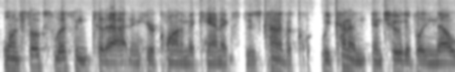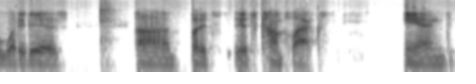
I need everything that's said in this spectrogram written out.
when folks listen to that and hear quantum mechanics, there's kind of a we kind of intuitively know what it is, uh, but it's it's complex, and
